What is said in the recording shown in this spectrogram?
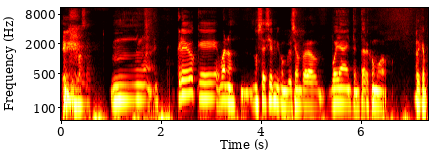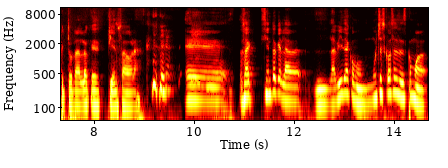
creo que, bueno, no sé si es mi conclusión, pero voy a intentar como recapitular lo que pienso ahora. eh, o sea, siento que la, la vida, como muchas cosas, es como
